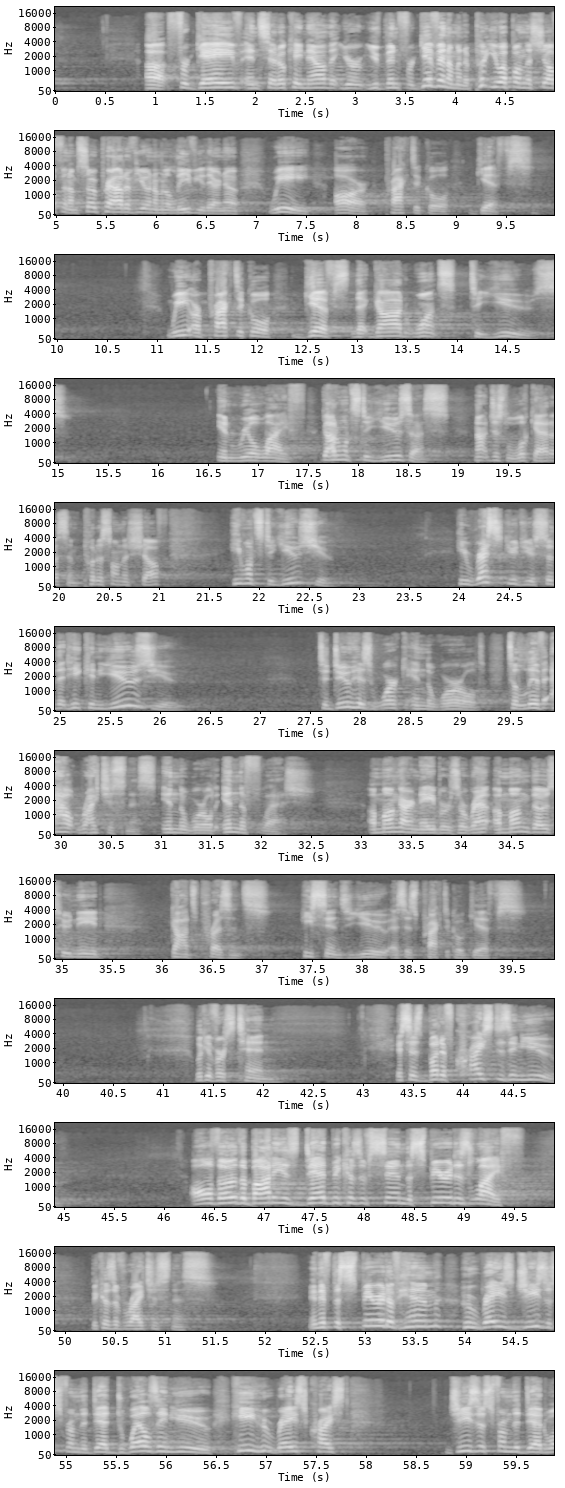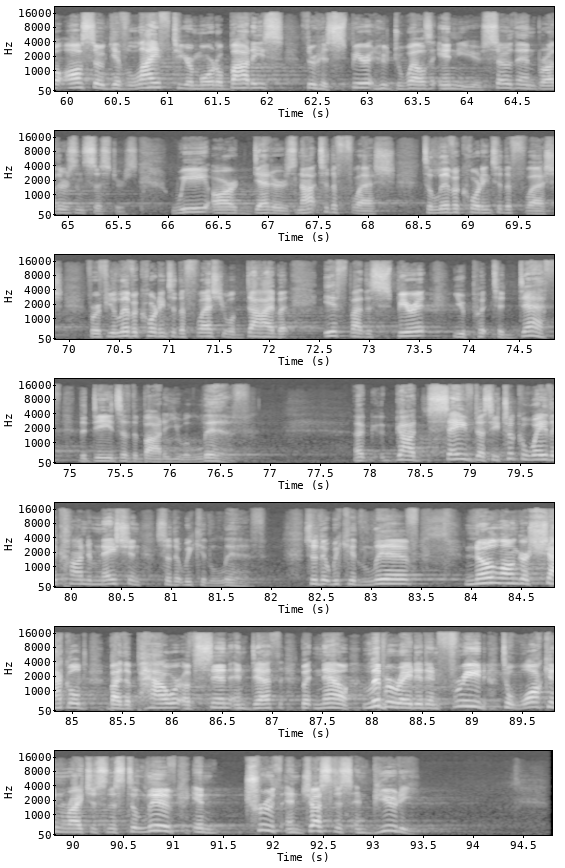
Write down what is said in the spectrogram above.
uh, forgave and said, okay, now that you're, you've been forgiven, I'm going to put you up on the shelf and I'm so proud of you and I'm going to leave you there. No, we are practical gifts. We are practical gifts that God wants to use in real life. God wants to use us, not just look at us and put us on the shelf. He wants to use you. He rescued you so that He can use you to do his work in the world, to live out righteousness in the world, in the flesh, among our neighbors, around, among those who need God's presence. He sends you as his practical gifts. Look at verse 10. It says, But if Christ is in you, although the body is dead because of sin, the spirit is life because of righteousness. And if the spirit of him who raised Jesus from the dead dwells in you, he who raised Christ Jesus from the dead will also give life to your mortal bodies through his spirit who dwells in you. So then, brothers and sisters, we are debtors, not to the flesh, to live according to the flesh. For if you live according to the flesh, you will die. But if by the Spirit you put to death the deeds of the body, you will live. Uh, God saved us. He took away the condemnation so that we could live, so that we could live no longer shackled by the power of sin and death, but now liberated and freed to walk in righteousness, to live in truth and justice and beauty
